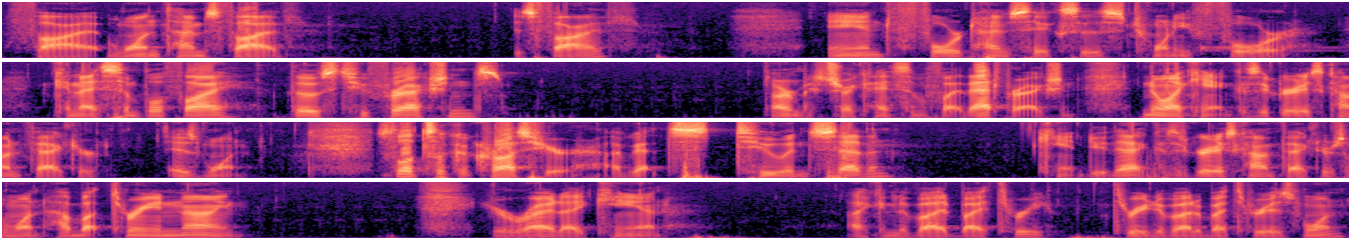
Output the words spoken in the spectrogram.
Five, 1 times 5 is 5, and 4 times 6 is 24. Can I simplify those two fractions? Or can I simplify that fraction? No, I can't because the greatest common factor is 1. So let's look across here. I've got 2 and 7. Can't do that because the greatest common factor is 1. How about 3 and 9? You're right, I can. I can divide by 3. 3 divided by 3 is 1.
